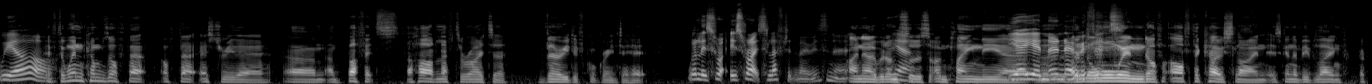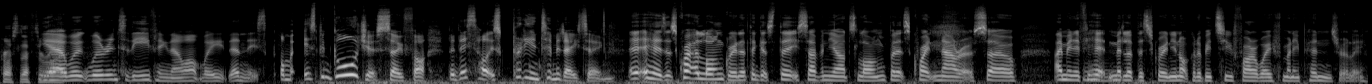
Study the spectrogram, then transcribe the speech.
We are. If the wind comes off that off that estuary there um, and buffets a hard left to righter, very difficult green to hit. Well, it's right, it's right to left at the moment, isn't it? I know, but I'm Yeah. sort of I'm playing the uh, Yeah, yeah, no, no, the if normal it's- wind off off the coastline is going to be blowing across left to Yeah, right. we're, we're into the evening now, aren't we? And it's um, it's been gorgeous so far, but this hole is pretty intimidating. It is. It's quite a long green. I think it's 37 yards long, but it's quite narrow. So, I mean, if you hit middle of the screen, you're not going to be too far away from any pins, really.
